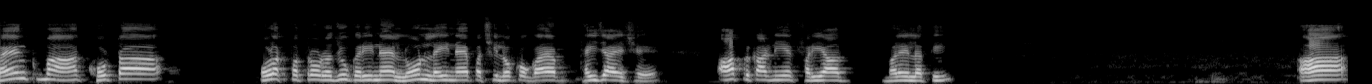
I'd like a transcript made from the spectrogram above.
બેંકમાં ખોટા ઓળખપત્રો રજૂ કરીને લોન લઈને પછી લોકો ગાયબ થઈ જાય છે. આ પ્રકારની એક ફરિયાદ મળેલ હતી. આ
